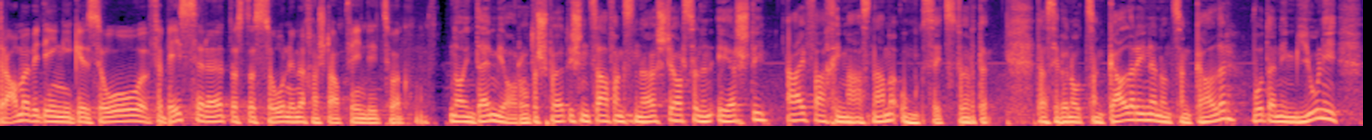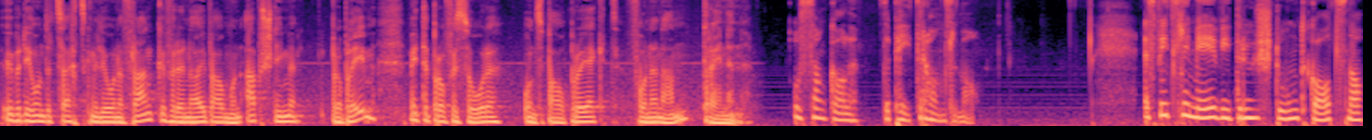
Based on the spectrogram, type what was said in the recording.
die Rahmenbedingungen so verbessern, dass das so nicht mehr stattfinden in Zukunft. Noch in diesem Jahr oder spätestens Anfangs nächstes Jahr sollen erste, einfache Massnahmen umgesetzt werden. Das eben auch die St. Gallerinnen und St. Galler, die dann im Juni über die 160 Millionen Franken für einen Neubau abstimmen Problem mit den Professoren und das Bauprojekt voneinander trennen. Aus St. Gallen, der Peter Hanselmann. Ein bisschen mehr wie drei Stunden geht es noch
